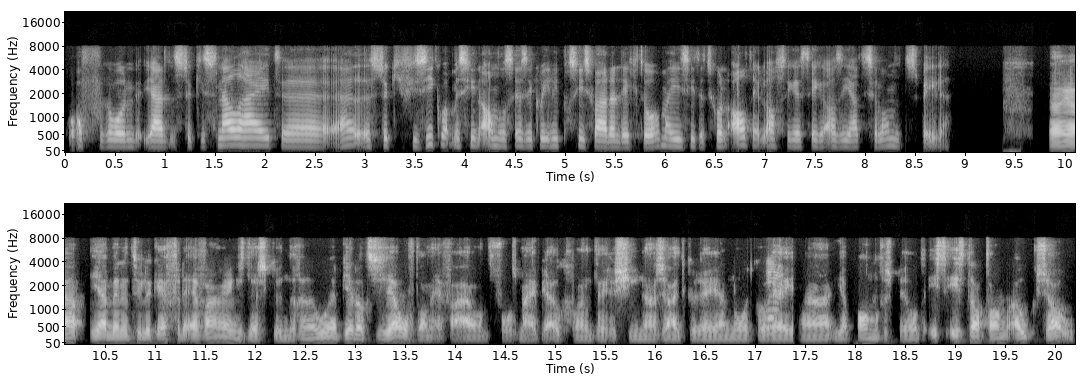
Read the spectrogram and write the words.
of gewoon ja, een stukje snelheid, eh, een stukje fysiek wat misschien anders is. Ik weet niet precies waar dat ligt hoor. Maar je ziet het gewoon altijd lastig is tegen Aziatische landen te spelen. Nou ja, jij bent natuurlijk even de ervaringsdeskundige. Hoe heb jij dat zelf dan ervaren? Want volgens mij heb je ook gewoon tegen China, Zuid-Korea, Noord-Korea, Japan gespeeld. Is, is dat dan ook zo?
